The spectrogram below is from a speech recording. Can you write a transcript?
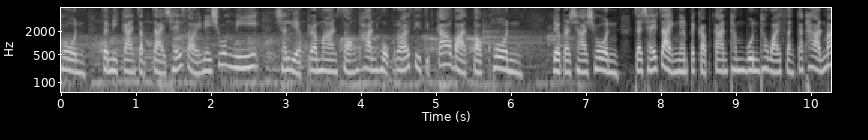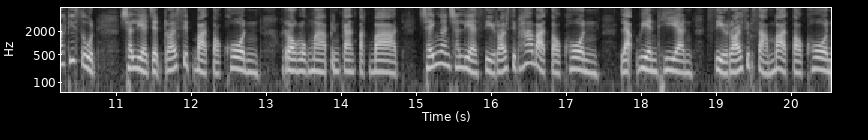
ชนจะมีการจับจ่ายใช้สอยในช่วงนี้ เฉลี่ยประมาณ 2,649 บาทต่อคน ดยประชาชนจะใช้จ่ายเงินไปกับการทำบุญถวายสังฆทานมากที่สุด เฉลี่ย 710 บาทต่อคน รองลงมาเป็นการตักบาตรใช้เงินเฉลี่ย 415 บาทต่อคน และเวียนเทียน 413 บาทต่อคน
